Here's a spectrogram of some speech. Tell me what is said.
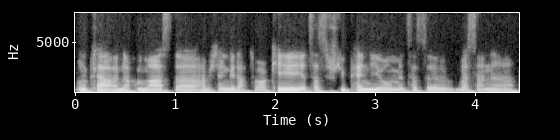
Und klar, nach dem Master habe ich dann gedacht, okay, jetzt hast du Stipendium, jetzt hast du was an einer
